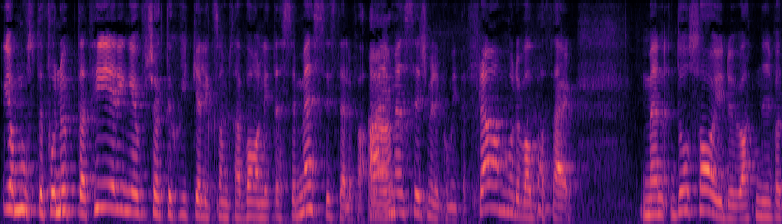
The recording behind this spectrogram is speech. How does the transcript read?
Jag måste få en uppdatering, jag försökte skicka liksom så här vanligt sms istället för Ja. iMessage men det kom inte fram och det var bara så här. Men då sa ju du att ni, var,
